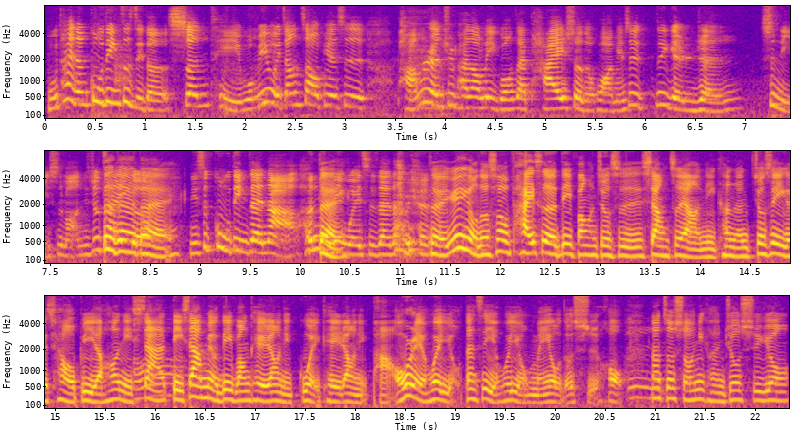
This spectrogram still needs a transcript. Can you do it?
不太能固定自己的身体。我们有一张照片是旁人去拍到立光在拍摄的画面，所以那个人是你是吗？你就在一个，你是固定在那，很努力维持在那边。对，因为有的时候拍摄的地方就是像这样，你可能就是一个峭壁，然后你下底下没有地方可以让你跪，可以让你爬，偶尔也会有，但是也会有没有的时候。那这时候你可能就是用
